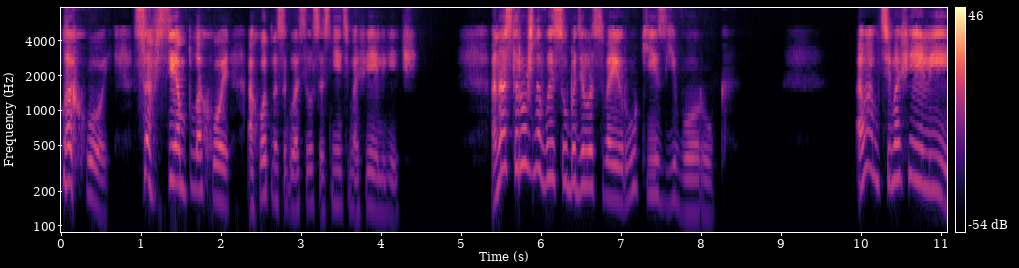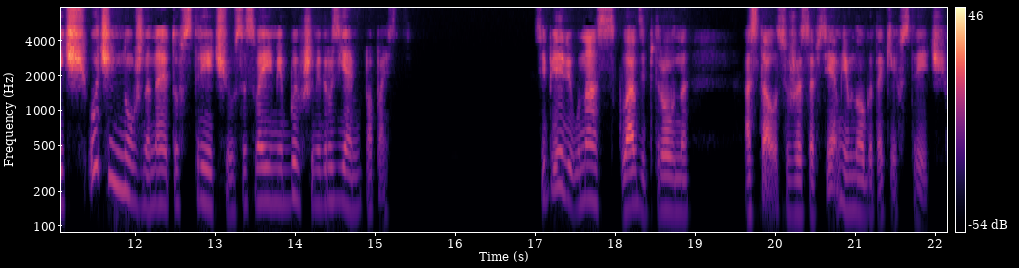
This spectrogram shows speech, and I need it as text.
плохой совсем плохой охотно согласился с ней тимофей ильич. Она осторожно высвободила свои руки из его рук а вам тимофей ильич очень нужно на эту встречу со своими бывшими друзьями попасть. Теперь у нас клавдия петровна осталось уже совсем немного таких встреч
